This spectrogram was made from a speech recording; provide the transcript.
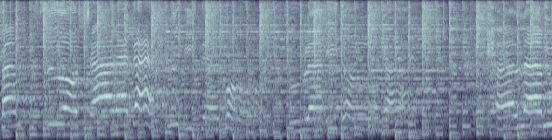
パンプをで脱いでもプライドが絡み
